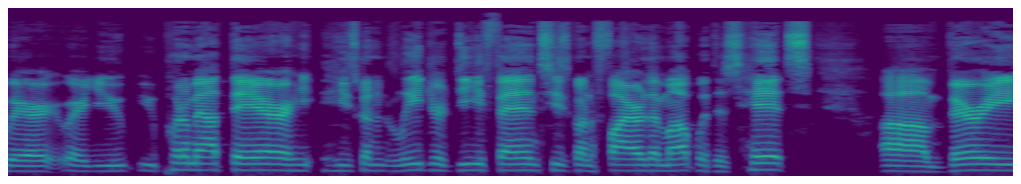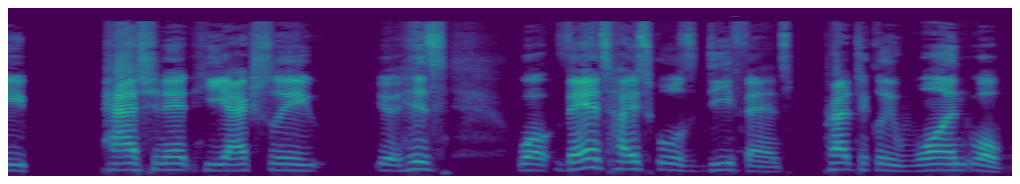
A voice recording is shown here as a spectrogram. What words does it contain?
where where you you put him out there, he, he's going to lead your defense. He's going to fire them up with his hits. Um, very passionate. He actually his well Vance High School's defense practically won. Well,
